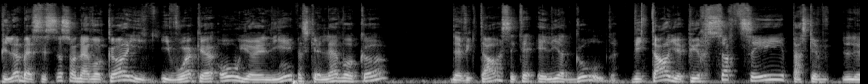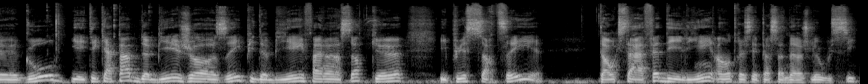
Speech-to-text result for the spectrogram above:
Puis là, ben, c'est ça, son avocat, il, il voit que, oh, il y a un lien parce que l'avocat de Victor, c'était Elliot Gould. Victor, il a pu ressortir parce que le Gould, il a été capable de bien jaser puis de bien faire en sorte qu'il puisse sortir. Donc, ça a fait des liens entre ces personnages-là aussi.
